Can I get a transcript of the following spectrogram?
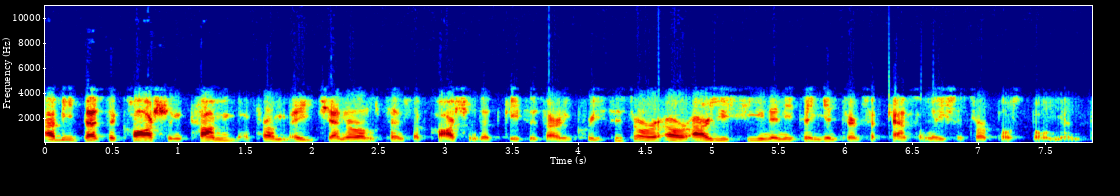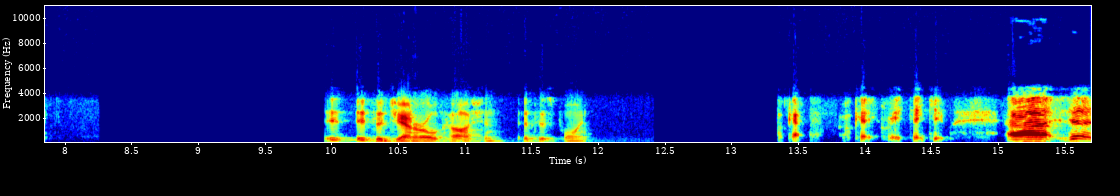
I mean, does the caution come from a general sense of caution that cases are increasing, or are you seeing anything in terms of cancellations or postponement? It's a general caution at this point. Okay. Okay, great. Thank you. Uh, the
